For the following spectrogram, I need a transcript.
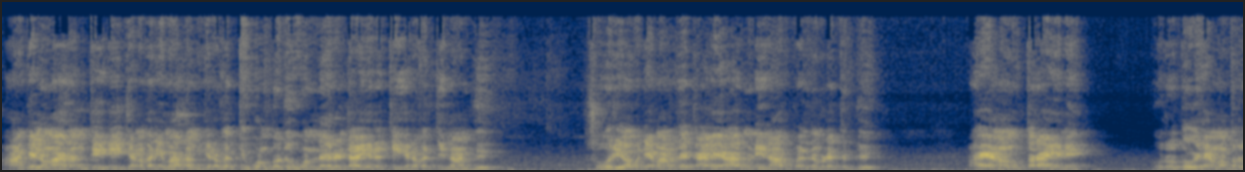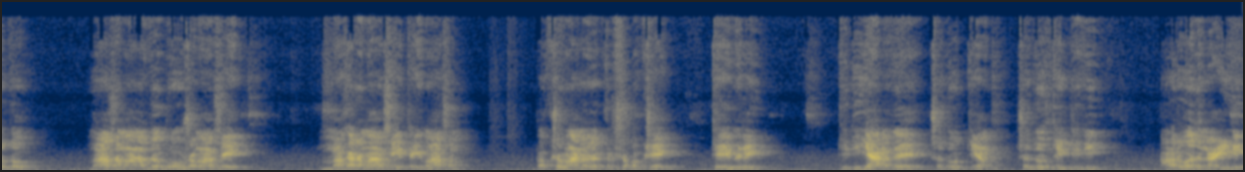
ஆங்கில மாதம் தேதி ஜனவரி மாதம் இருபத்தி ஒன்பது ஒன்று ரெண்டாயிரத்தி இருபத்தி நான்கு. சூரிய உதயமானது காலை ஆறு மணி நாற்பது நிமிடத்திற்கு. அயனம் உத்தராயணே. ருது ஹேமந்த் ருது. மாசமானது பௌஷ மாசே. மகர மாசே தை மாசம். பக்ஷமானது கிருஷ்ணபக்ஷே. தேவிரை திதியானது சதுர்த்தியம் சதுர்த்தி திதி அறுபது நாழிகை.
